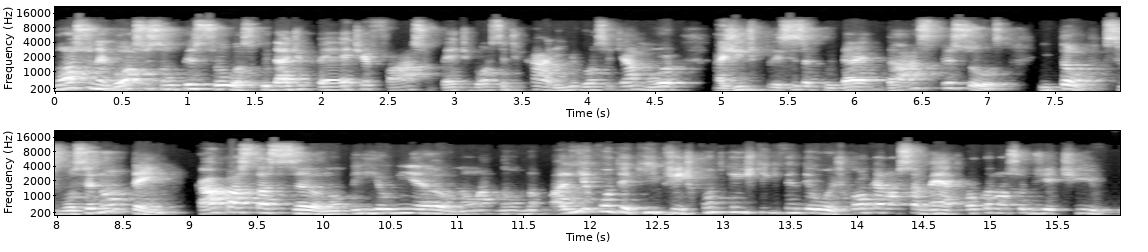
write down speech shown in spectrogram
Nosso negócio são pessoas. Cuidar de pet é fácil. Pet gosta de carinho, gosta de amor. A gente precisa cuidar das pessoas. Então, se você não tem capacitação, não tem reunião, não, não, não alinha quanto a equipe, gente, quanto que a gente tem que vender hoje? Qual é a nossa meta? Qual é o nosso objetivo?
